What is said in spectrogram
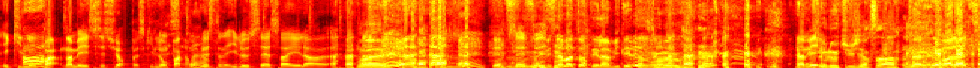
et qu'ils n'ont pas. Non, mais c'est sûr parce qu'ils l'ont pas c'est vrai, comblé hein. cette année. Et le CSA est là. Ouais. le CSA, Mais ça va, toi t'es l'invité, t'as le droit. non, mais Zoulou, tu gères ça. voilà, tu,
